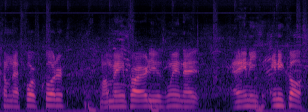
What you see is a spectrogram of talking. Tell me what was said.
Come that fourth quarter, my main priority is win at, at any any cost.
